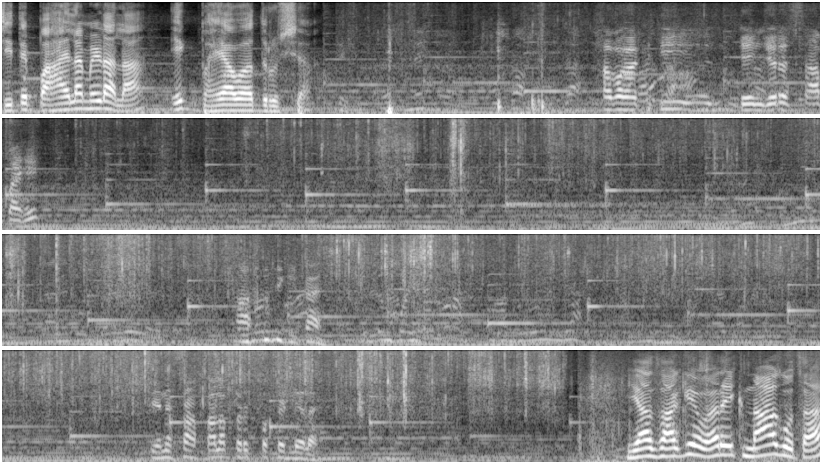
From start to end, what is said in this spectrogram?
जिथे पाहायला मिळाला एक भयावह दृश्य. हा बघा किती डेंजरस साप आहे. त्याने सापाला परत पकडलेला आहे. या जागेवर एक नाग होता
